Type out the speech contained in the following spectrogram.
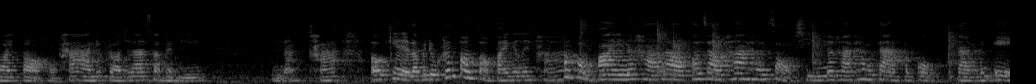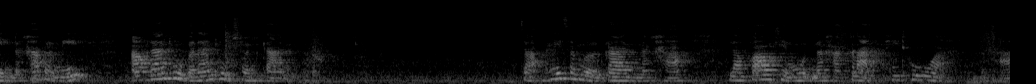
รอยต่อของผ้าเรียบร้อยจะได้สับแบบนี้นะคะโอเคเดี๋ยวเราไปดูขั้นตอนต่อไปกันเลยค่ะขั้นตอนต่อไปนะคะ เราก็จะผ้าทั้งสองชิ้นนะคะทำการประกบกันนั่นเองนะคะ แบบนี้เอาด้านถูกกับด้านถูกชนกัน จับให้เสมอกันนะคะ แล้วก็เอาเข็มหมุดนะคะ กลัดให้ทั่วนะคะ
